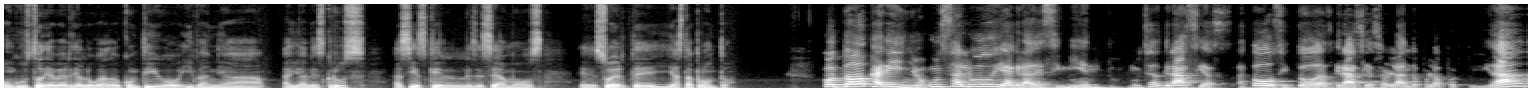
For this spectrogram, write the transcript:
Un gusto de haber dialogado contigo, Ivania Ayales Cruz. Así es que les deseamos eh, suerte y hasta pronto. Con todo cariño, un saludo y agradecimiento. Muchas gracias a todos y todas. Gracias, Orlando, por la oportunidad.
